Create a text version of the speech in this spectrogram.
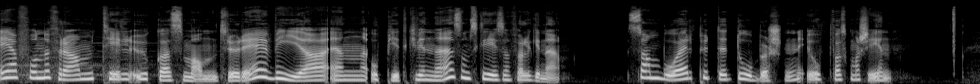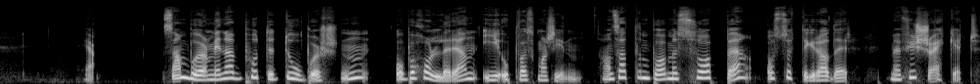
Jeg har funnet fram til ukas mann, tror jeg, via en oppgitt kvinne som skriver som følgende. Samboer puttet dobørsten i oppvaskmaskinen. Ja. Samboeren min har puttet dobørsten og beholderen i oppvaskmaskinen. Han satte den på med såpe og 70 grader, med fysj og ekkelt.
